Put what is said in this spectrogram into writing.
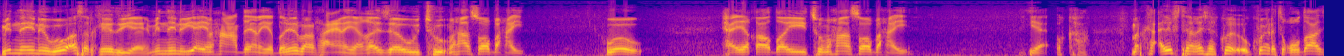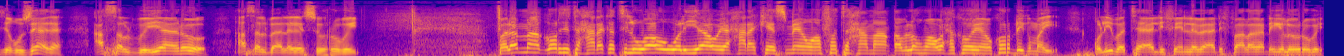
midna inuu wow asalkeedu yahay midna inuu yaya maxaa caddaynaya damiir baa la raacinaya hazawtu maxaa soo baxay? Wow. Hay qadaytu maxaa soo baxay? Ya ka marka alifta meesha ku aragta qudaat iyo khuzaada asal weeyaanoo asal baa laga soo rogay. Falamaa goortii taxarakatil waawu waliyaaw ay xarakeysmeen waa fataxa maa qablahumaa waxa ka horya kor dhigmay. Qulibata alifayn laba alif baa laga dhigay loo rogay.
